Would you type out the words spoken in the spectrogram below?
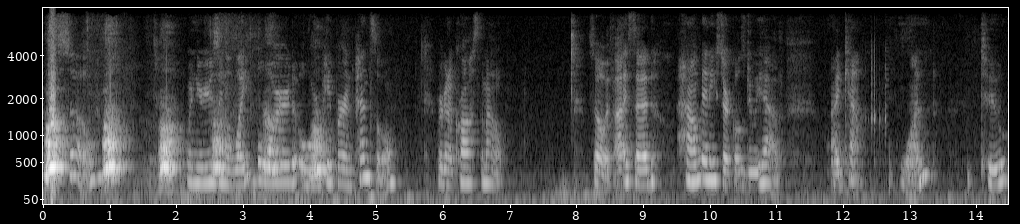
So, when you're using a whiteboard or paper and pencil, we're going to cross them out. So if I said, how many circles do we have? I'd count. One, two,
